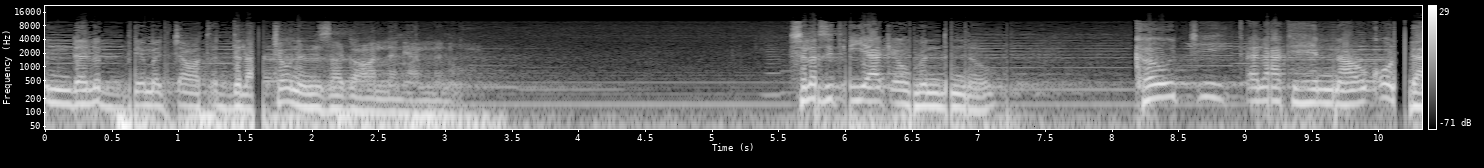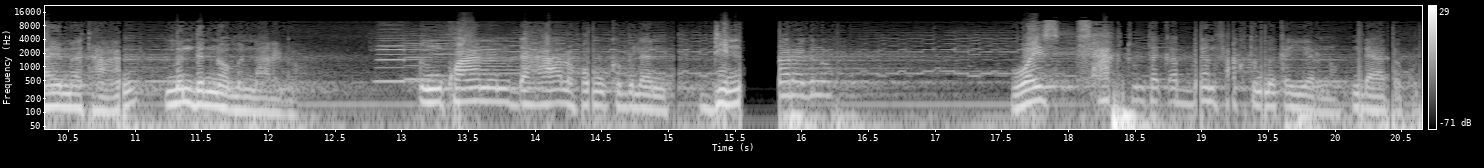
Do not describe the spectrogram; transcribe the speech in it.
እንደ ልብ የመጫወት እድላቸውን እንዘጋዋለን ያለ ነው። ስለዚህ ጥያቄው ምንድን ነው? ከውጭ ጠላት ይሄን አውቆ እንዳይመታን ምንድን ነው የምናደርገው? እንኳንም ደሃ አልሆንክ ብለን ዲን ማድረግ ነው ወይስ ፋክቱን ተቀብለን ፋክቱን መቀየር ነው? እንዳያጠቁን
